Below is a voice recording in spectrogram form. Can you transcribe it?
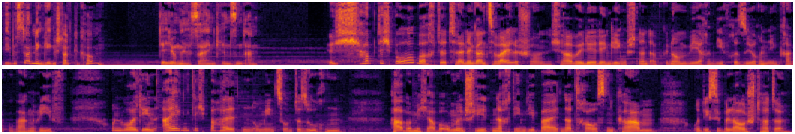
Wie bist du an den Gegenstand gekommen? Der Junge sah ihn grinsend an. Ich hab dich beobachtet, eine ganze Weile schon. Ich habe dir den Gegenstand abgenommen, während die Friseurin den Krankenwagen rief, und wollte ihn eigentlich behalten, um ihn zu untersuchen, habe mich aber umentschieden, nachdem die beiden da draußen kamen und ich sie belauscht hatte.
